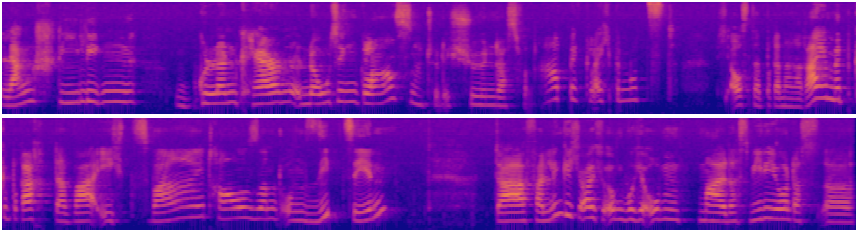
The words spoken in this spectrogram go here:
langstieligen Glencairn Nosing Glas. Natürlich schön das von Artback gleich benutzt ich aus der Brennerei mitgebracht. Da war ich 2017. Da verlinke ich euch irgendwo hier oben mal das Video. Das äh,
